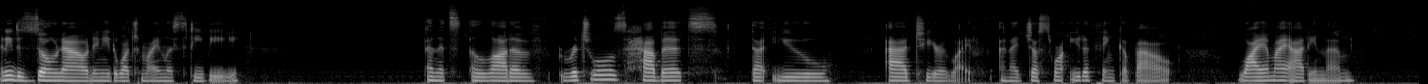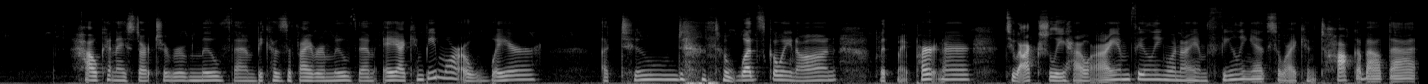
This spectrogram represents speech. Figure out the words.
I need to zone out. I need to watch mindless TV. And it's a lot of rituals, habits that you add to your life. And I just want you to think about why am I adding them? How can I start to remove them? Because if I remove them, A, I can be more aware, attuned to what's going on with my partner, to actually how I am feeling when I am feeling it, so I can talk about that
